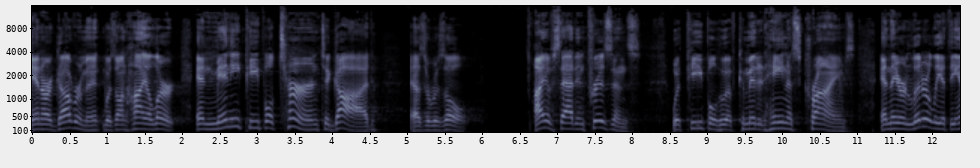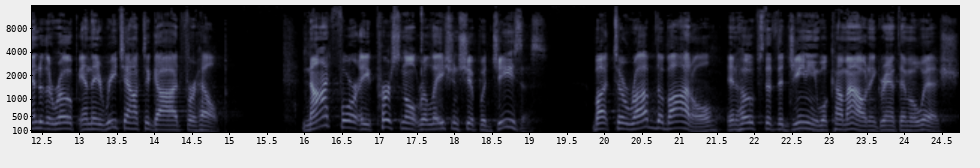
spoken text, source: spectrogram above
and our government was on high alert, and many people turned to God as a result. I have sat in prisons with people who have committed heinous crimes, and they are literally at the end of the rope and they reach out to God for help. Not for a personal relationship with Jesus, but to rub the bottle in hopes that the genie will come out and grant them a wish.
